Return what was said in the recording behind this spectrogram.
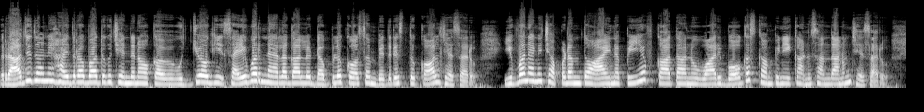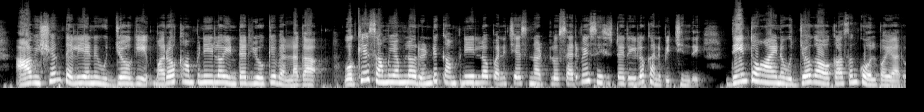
రాజధాని హైదరాబాద్కు చెందిన ఒక ఉద్యోగి సైబర్ నేలగాళ్ళు డబ్బుల కోసం బెదిరిస్తూ కాల్ చేశారు. ఇవ్వనని చెప్పడంతో ఆయన పీఎఫ్ ఖాతాను వారి బోగస్ కంపెనీకి అనుసంధానం చేశారు. ఆ విషయం తెలియని ఉద్యోగి మరో కంపెనీలో ఇంటర్వ్యూకి వెళ్ళగా ఒకే సమయంలో రెండు కంపెనీల్లో పనిచేసినట్లు సర్వీస్ హిస్టరీలో కనిపించింది. దీంతో ఆయన ఉద్యోగ అవకాశం కోల్పోయారు.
